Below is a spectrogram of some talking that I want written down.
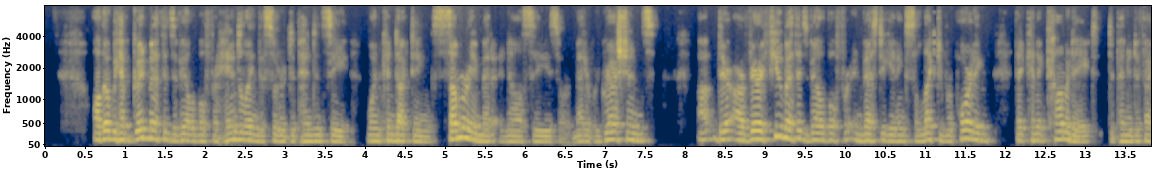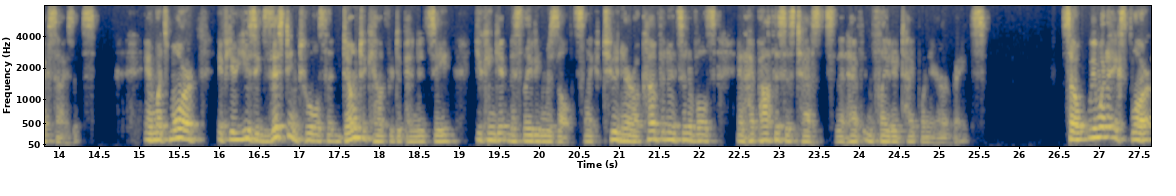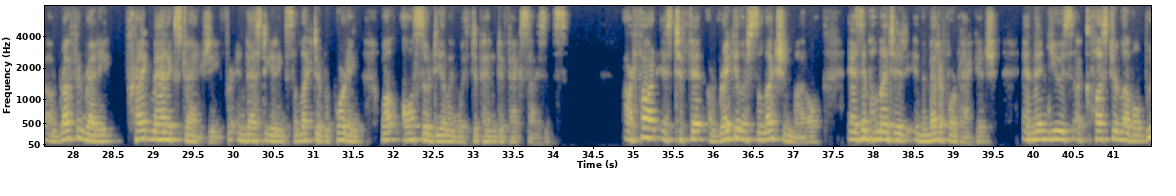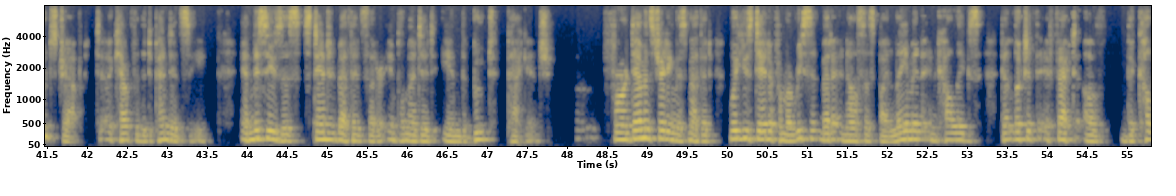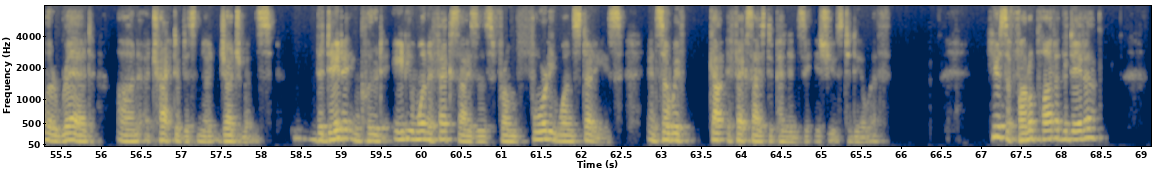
Although we have good methods available for handling this sort of dependency when conducting summary meta-analyses or meta-regressions, uh, there are very few methods available for investigating selective reporting that can accommodate dependent effect sizes. And what's more, if you use existing tools that don't account for dependency, you can get misleading results like too narrow confidence intervals and hypothesis tests that have inflated type 1 error rates. So we want to explore a rough and ready, pragmatic strategy for investigating selective reporting while also dealing with dependent effect sizes. Our thought is to fit a regular selection model as implemented in the metafor package, and then use a cluster level bootstrap to account for the dependency. And this uses standard methods that are implemented in the boot package. For demonstrating this method, we'll use data from a recent meta-analysis by Lehmann and colleagues that looked at the effect of the color red on attractiveness judgments. The data include 81 effect sizes from 41 studies. And so we've got effect size dependency issues to deal with. Here's a funnel plot of the data.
